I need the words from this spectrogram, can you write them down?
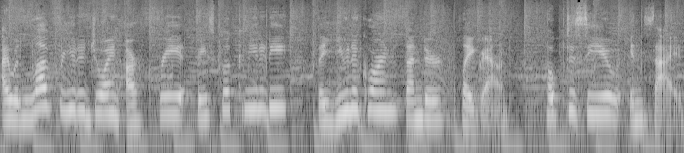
I would love for you to join our free Facebook community, the Unicorn Thunder Playground. Hope to see you inside.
